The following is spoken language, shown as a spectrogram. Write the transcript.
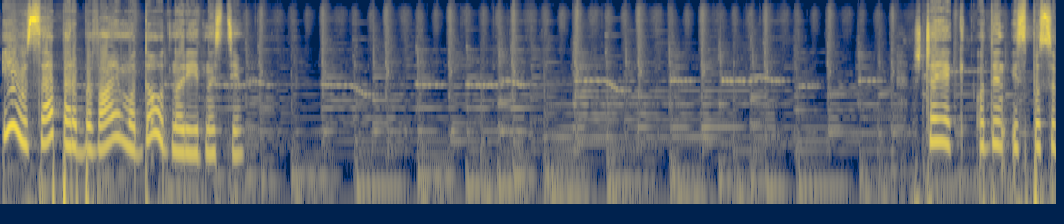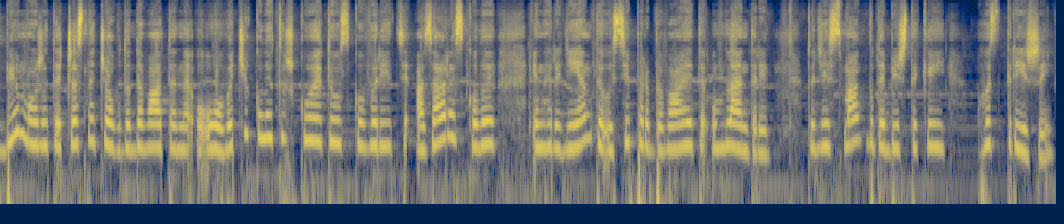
і усе перебиваємо до однорідності. Ще як один із способів можете чесничок додавати не у овочі, коли тушкуєте у сковорідці, а зараз, коли інгредієнти усі перебиваєте у блендері. Тоді смак буде більш такий гостріший.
